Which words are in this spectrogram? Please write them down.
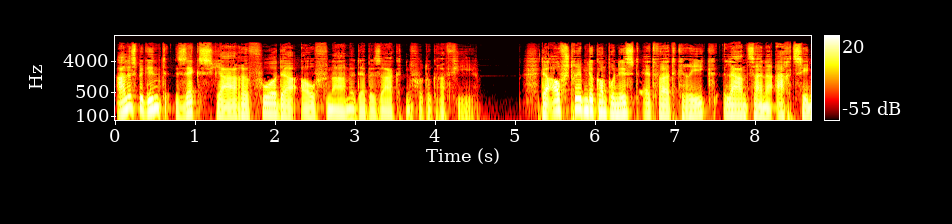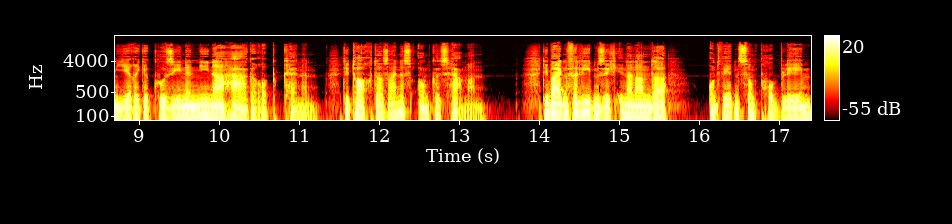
Alles beginnt sechs Jahre vor der Aufnahme der besagten Fotografie. Der aufstrebende Komponist Edward Grieg lernt seine 18-jährige Cousine Nina Hagerup kennen, die Tochter seines Onkels Hermann. Die beiden verlieben sich ineinander und werden zum Problem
